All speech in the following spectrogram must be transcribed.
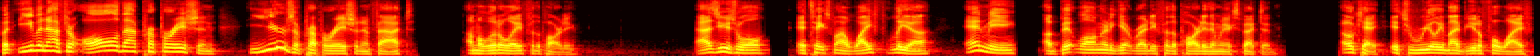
but even after all that preparation, years of preparation, in fact, I'm a little late for the party. As usual, it takes my wife, Leah, and me a bit longer to get ready for the party than we expected. Okay, it's really my beautiful wife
